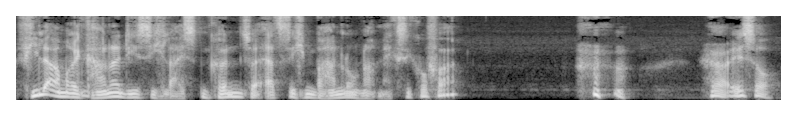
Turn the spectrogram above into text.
viele Amerikaner, die es sich leisten können, zur ärztlichen Behandlung nach Mexiko fahren? ja, ist so.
